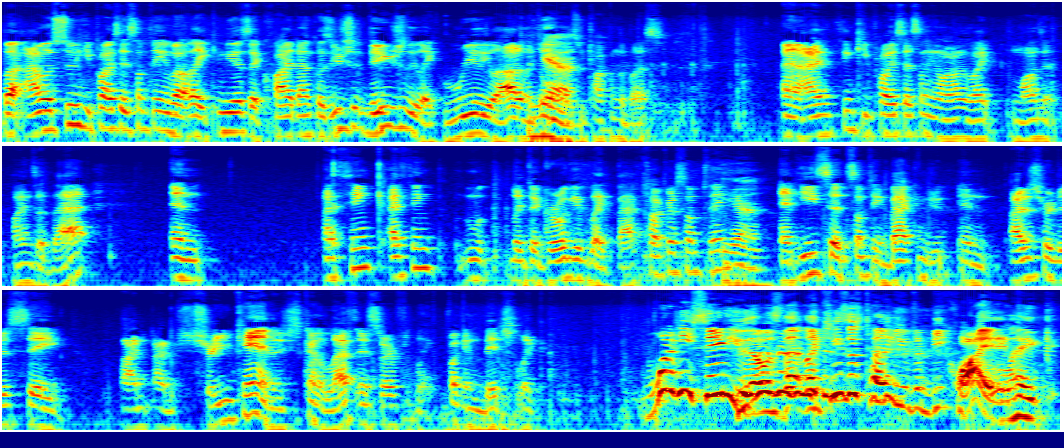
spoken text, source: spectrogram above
but I'm assuming he probably said something about like can you guys like quiet down because usually they're usually like really loud and like Yeah. the who talk on the bus. And I think he probably said something along the like lines of, lines of that, and I think I think like the girl gave like back talk or something Yeah. and he said something back, and, you- and I just heard her say, I, "I'm sure you can," and she just kind of left and started like fucking bitch. Like, what did he say to you? That was that. Like he's just telling you to be quiet. Like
